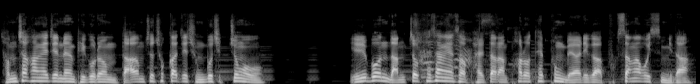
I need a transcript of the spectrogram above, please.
점차 강해지는 비구름 다음 주 초까지 중부 집중호우 일본 남쪽 해상에서 발달한 8호 태풍 메아리가 북상하고 있습니다.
